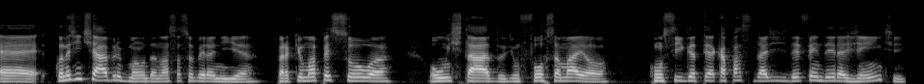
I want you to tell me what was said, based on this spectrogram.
é, quando a gente abre mão da nossa soberania para que uma pessoa ou um estado de uma força maior consiga ter a capacidade de defender a gente,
